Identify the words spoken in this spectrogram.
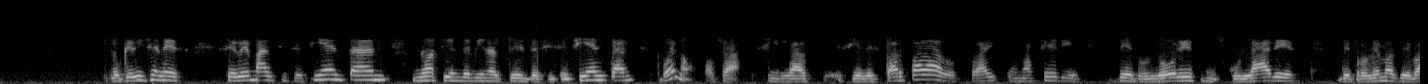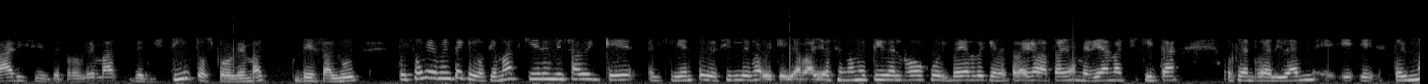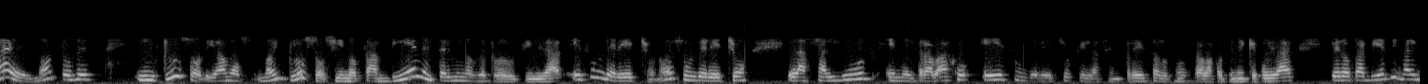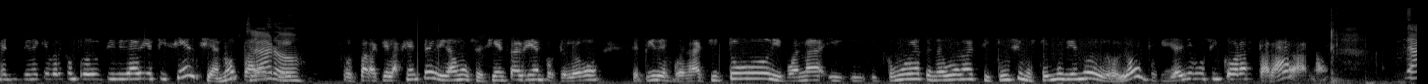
lo que dicen es, se ve mal si se sientan, no atiende bien al cliente si se sientan. Bueno, o sea, si las si el estar parados trae una serie de dolores musculares, de problemas de varices, de problemas, de distintos problemas de salud, pues obviamente que lo que más quieren es, saben que el cliente decirle, sabe que ya vaya, si no me pide el rojo, el verde, que le traiga la talla mediana, chiquita, o sea, en realidad eh, eh, estoy mal, ¿no? Entonces, incluso, digamos, no incluso, sino también en términos de productividad, es un derecho, ¿no? Es un derecho, la salud en el trabajo es un derecho que las empresas, los nuevos trabajos tienen que cuidar, pero también finalmente tiene que ver con productividad y eficiencia, ¿no? Para claro. pues para que la gente, digamos, se sienta bien, porque luego se pide buena actitud y buena, y, y, y cómo voy a tener buena actitud si me estoy muriendo de dolor, porque ya llevo cinco horas parada, ¿no?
